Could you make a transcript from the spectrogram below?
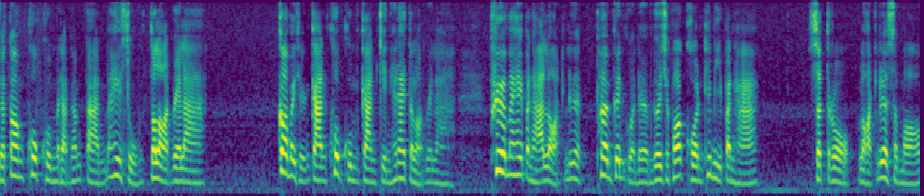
จะต้องควบคุมระดับน้ำตาลไม่ให้สูงตลอดเวลา ก็ไปถึงการควบคุมการกินให้ได้ตลอดเวลา เพื่อไม่ให้ปัญหาหลอดเลือดเพิ่มขึ้นกว่าเดิม โดยเฉพาะคนที่มีปัญหาสโตรกหลอดเลือดสมอง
